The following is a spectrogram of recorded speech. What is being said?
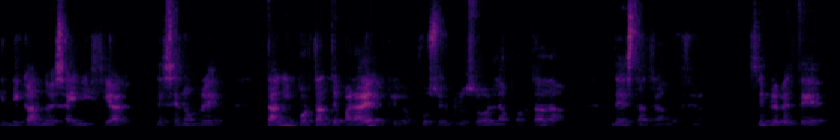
indicando esa inicial de ese nombre tan importante para él, que lo puso incluso en la portada de esta traducción. Simplemente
